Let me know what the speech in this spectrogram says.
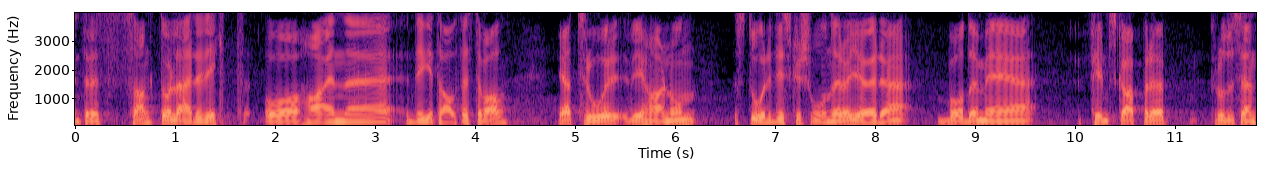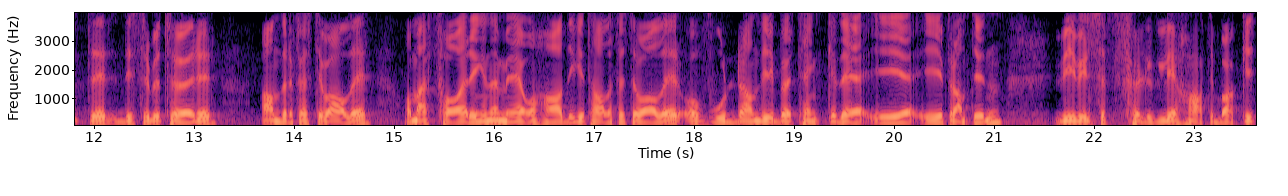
interessant og lærerikt å ha en eh, digital festival. Jeg tror vi har noen store diskusjoner å gjøre både med filmskapere, produsenter, distributører, andre festivaler, om erfaringene med å ha digitale festivaler, og hvordan vi bør tenke det i, i framtiden. Vi vil selvfølgelig ha tilbake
